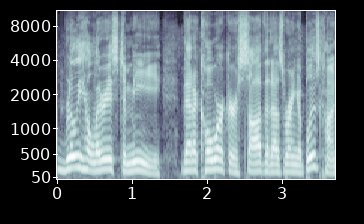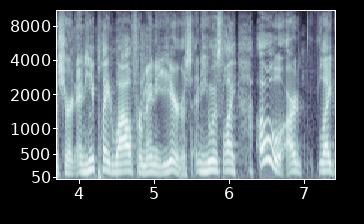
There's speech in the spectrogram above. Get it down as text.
really hilarious to me that a coworker saw that I was wearing a BlizzCon shirt and he played WoW for many years and he was like, "Oh, are like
